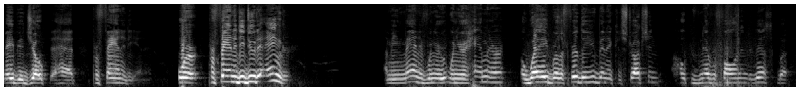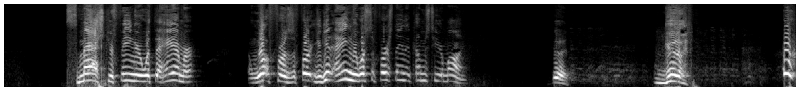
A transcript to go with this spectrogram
maybe a joke that had profanity in it, or profanity due to anger. I mean, man, if when you're, when you're hammering away, Brother Fridley, you've been in construction, I hope you've never fallen into this, but smashed your finger with the hammer, and what for the first, you get angry, what's the first thing that comes to your mind? Good. Good. Whew.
